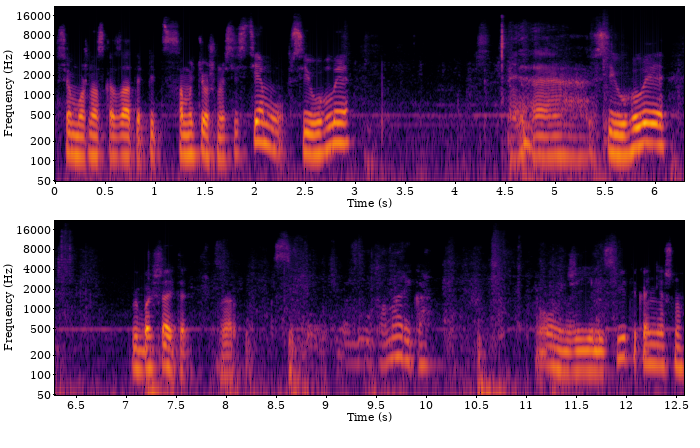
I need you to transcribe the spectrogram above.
все, можна сказати, під самотечну систему, всі угли. Е, всі угли. Вибачайте, зараз фонарика. Він же єлі світить, звісно.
